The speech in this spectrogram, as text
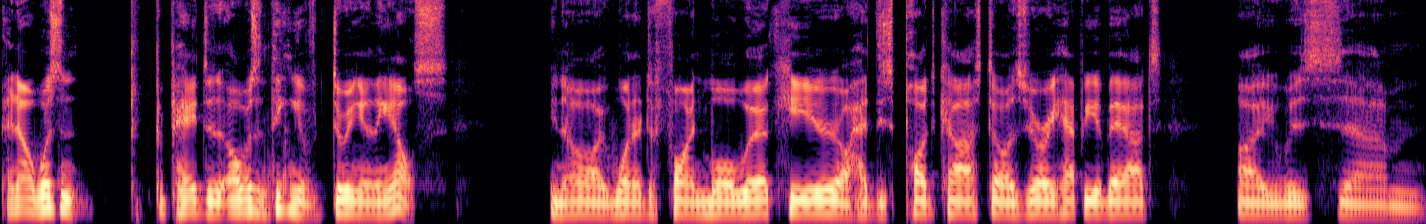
and I wasn't prepared to. I wasn't thinking of doing anything else. You know, I wanted to find more work here. I had this podcast I was very happy about. I was um,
